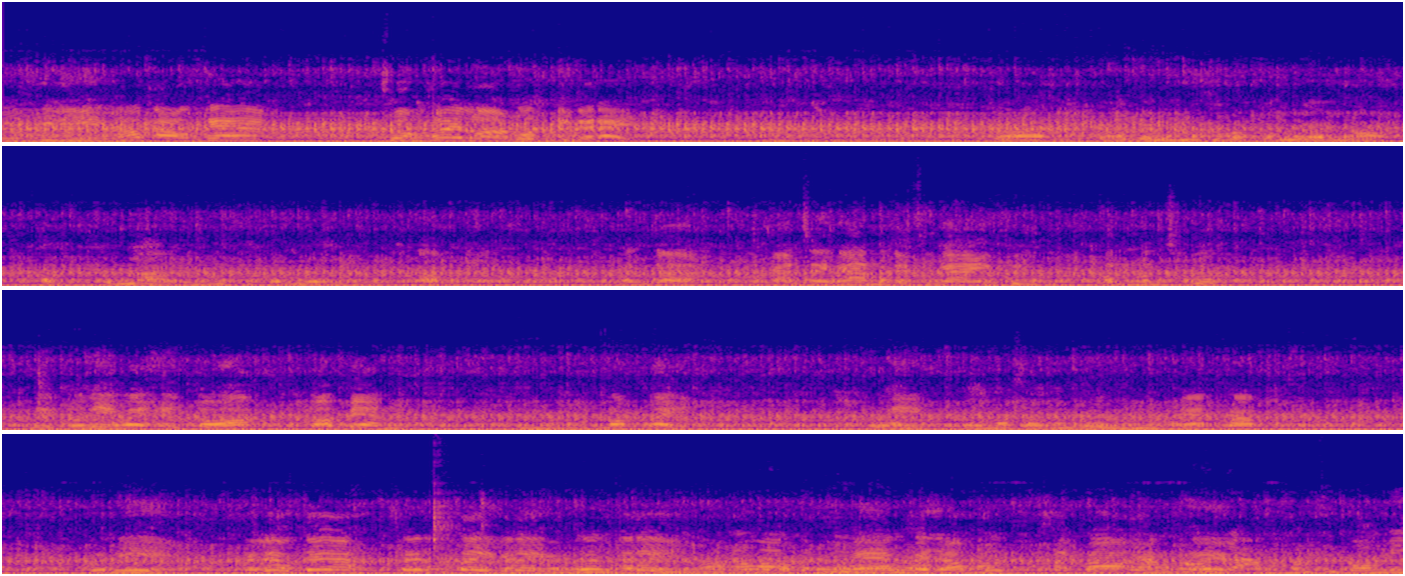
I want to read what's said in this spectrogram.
อีกทีเขาเก่าแค่ช่วงห้อยล้อรถนี่ก็ได้แต่แต่ตัวนี้มันสิบ่เป็นแรงเนาะถ้าเป็นหน้าผมมันสิเป็นแรงครับ มันก็การใช้งานมันก็สิง่ายขึ้น มันมันสิลบนี่ตัวนี้ไว้ให้ต่อต่อแป้นล็อกไว้ตัวนี้แต่มาใส่ทั้งเรื่องนี้แม่นครับตัวนี้ ก็แล้วแต่ใส่ทั้งไตก็ได้ทั้งเครื่องก็ได้เนาะครับผู้แม่นขยับให้ขันว่าอันเขาแรก ดำมันสิบ่มี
